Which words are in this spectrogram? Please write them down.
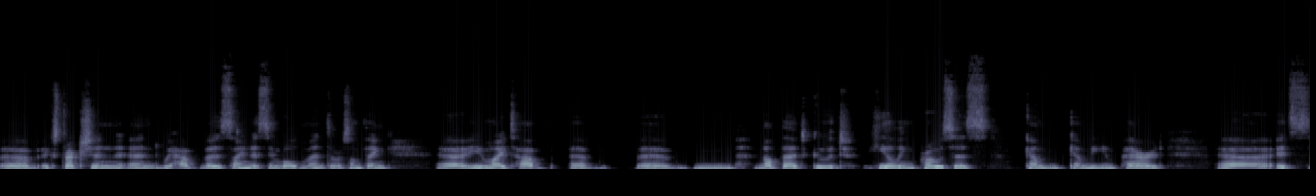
a extraction and we have a sinus involvement or something, uh, you might have uh, uh, not that good healing process can can be impaired. Uh, it's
